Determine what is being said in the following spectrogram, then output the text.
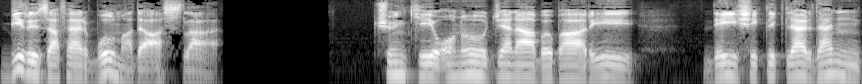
bir zafer bulmadı asla. Çünkü onu Cenabı Bari değişikliklerden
